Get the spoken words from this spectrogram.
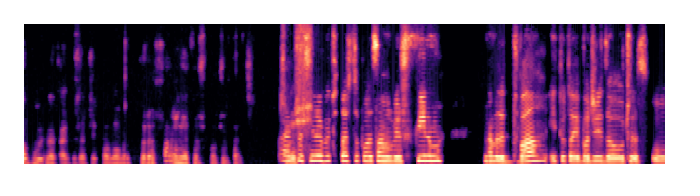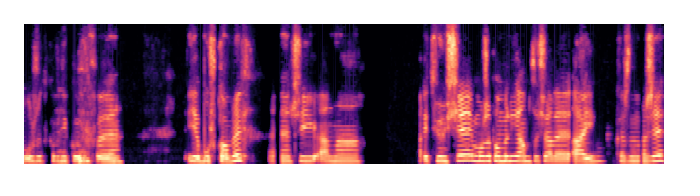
ogólne tak rzeczy kawowe, które fajnie też poczytać. A jak ktoś nie lubi czytać, to polecam również film, nawet dwa i tutaj bardziej do użytkowników jabłuszkowych, czyli na iTunesie. Może pomyliłam coś, ale i w każdym razie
